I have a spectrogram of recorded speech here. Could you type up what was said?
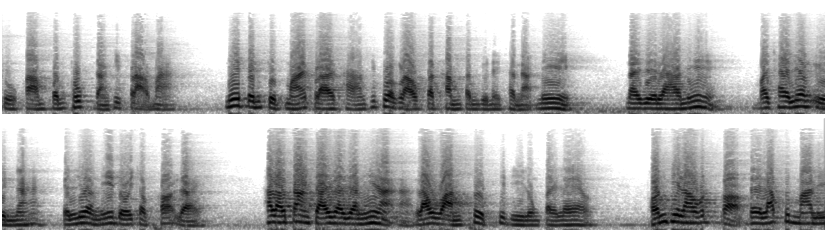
สู่ความพ้นทุกข์ดังที่กล่าวมา นี่เป็นจุดหมายปลายทางที่พวกเรากระทากันอยู่ในขณะนี้ ในเวลานี้ไม่ใช่เรื่องอื่นนะ เป็นเรื่องนี้โดยเฉพาะเลย ถ้าเราตั้งใจว่าอย่างนี้นะเราหว่านพืชที่ดีลงไปแล้ว ผลที่เราก็ได้รับขึ้นมาเรื่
